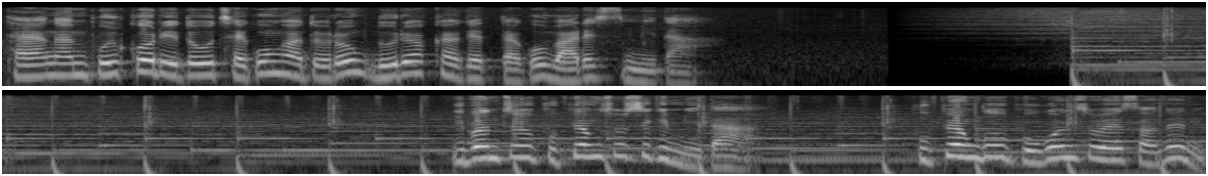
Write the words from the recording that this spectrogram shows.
다양한 볼거리도 제공하도록 노력하겠다고 말했습니다. 이번 주 부평 소식입니다. 부평구 보건소에서는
